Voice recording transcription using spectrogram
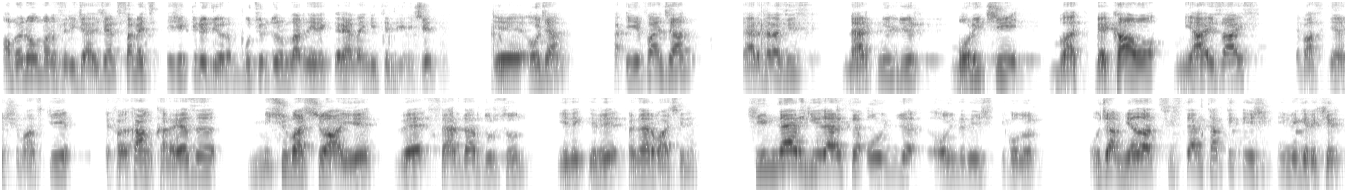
abone olmanızı rica edeceğim. Samet teşekkür ediyorum. Bu tür durumlarda yedekleri hemen getirdiğin için. E, hocam İrfan Can, Serdar Aziz, Mert Müldür, Bonucci, Bak- Bekao, Mihai Zeiss, Sebastian Szymanski, Efekan Karayazı, Mişu Başşuay'ı ve Serdar Dursun yedekleri Fenerbahçe'nin. Kimler girerse oyunca, oyunda değişiklik olur. Hocam ya da sistem taktik değişikliği mi gerekir?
